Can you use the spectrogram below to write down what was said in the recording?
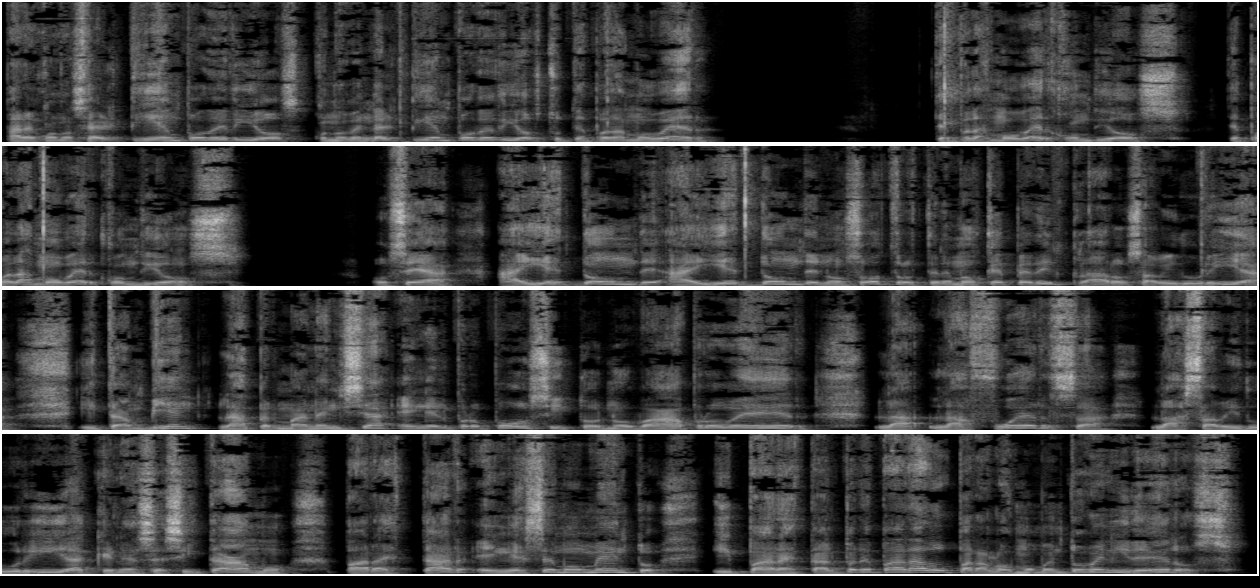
para cuando sea el tiempo de Dios, cuando venga el tiempo de Dios, tú te puedas mover. Te puedas mover con Dios. Te puedas mover con Dios. O sea, ahí es donde, ahí es donde nosotros tenemos que pedir, claro, sabiduría. Y también la permanencia en el propósito nos va a proveer la, la fuerza, la sabiduría que necesitamos para estar en ese momento y para estar preparados para los momentos venideros.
